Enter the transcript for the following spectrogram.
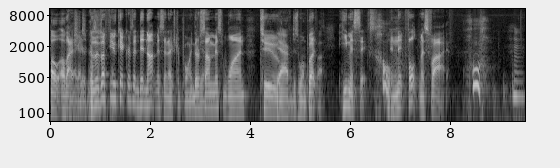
Oh, okay, last year because there's a few kickers that did not miss an extra point. There's Yeah. some missed one, two. The average is 1.5. But he missed six, and Nick Folk missed five. I mean,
